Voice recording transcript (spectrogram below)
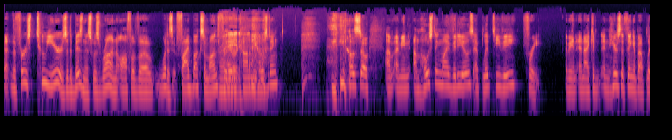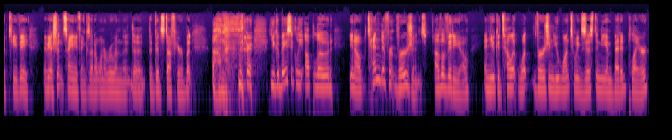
Uh, the first two years of the business was run off of a what is it, five bucks a month for their economy hosting. you know, so um, I mean, I'm hosting my videos at Blip TV free. I mean, and I can. And here's the thing about Blip TV. Maybe I shouldn't say anything because I don't want to ruin the, the the good stuff here. But um, there, you could basically upload, you know, ten different versions of a video, and you could tell it what version you want to exist in the embedded player,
